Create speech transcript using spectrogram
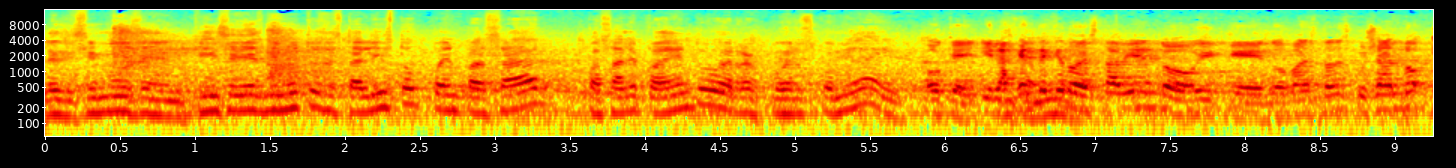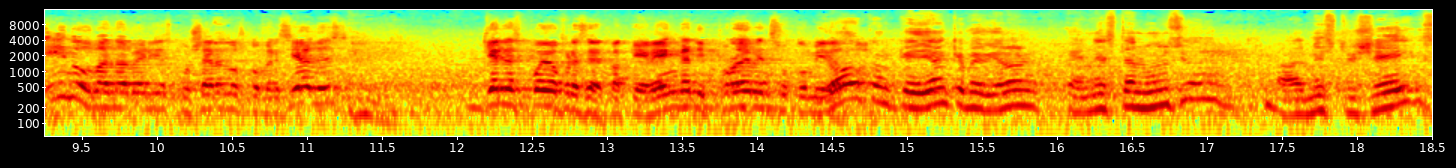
les decimos en 15, 10 minutos está listo, pueden pasar, pasarle para adentro, recoger su comida y Ok, y la gente que nos está viendo y que nos van a estar escuchando y nos van a ver y escuchar en los comerciales, ¿qué les puede ofrecer? Para que vengan y prueben su comida. Yo con que digan que me vieron en este anuncio al Mr. Shakes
